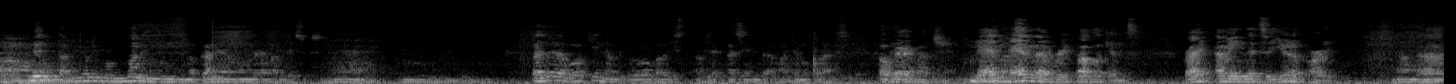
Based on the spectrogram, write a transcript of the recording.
ーメンタルよりもマネうー。ん、お金の問題もあるでしょうしね。うん。But they are working on the globalist agenda, right? Democrats. Oh, very much. And and the Republicans, right? I mean, it's a uniparty. Uh,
